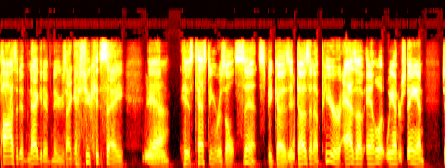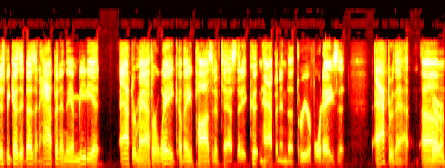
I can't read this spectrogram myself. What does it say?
positive, negative news, I guess you could say, Yeah. in his testing results since because it doesn't appear as of and look we understand just because it doesn't happen in the immediate aftermath or wake of a positive test that it couldn't happen in the three or four days that after that um, Sure.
